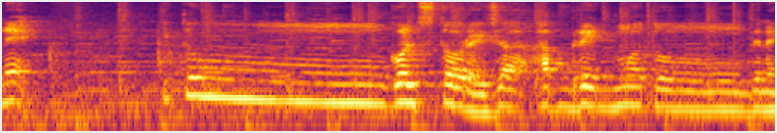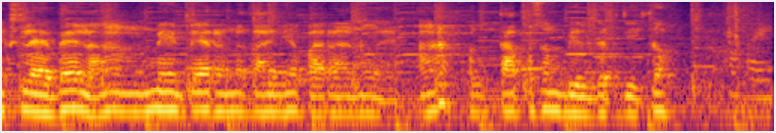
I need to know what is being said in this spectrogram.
Ne, itong gold storage, ah, upgrade mo itong the next level. Ah. May pera na kanya para ano eh. Ah, pagtapos ng build up dito. Okay.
